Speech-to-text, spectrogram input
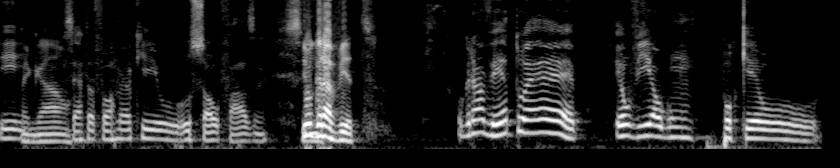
E, Legal. de certa forma, é o que o, o Sol faz, né? Sim. E o graveto? O graveto é... Eu vi algum... Porque o,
